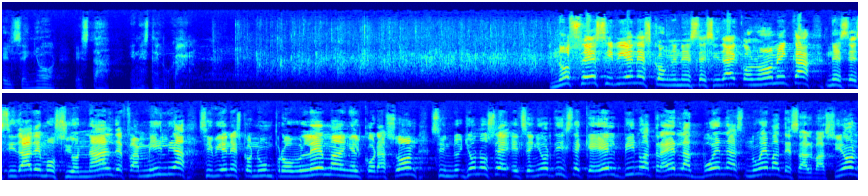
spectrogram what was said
el Señor está en este lugar. No sé si vienes con necesidad económica, necesidad emocional de familia, si vienes con un problema en el corazón. yo no sé, el Señor dice que Él vino a traer las buenas nuevas de salvación,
